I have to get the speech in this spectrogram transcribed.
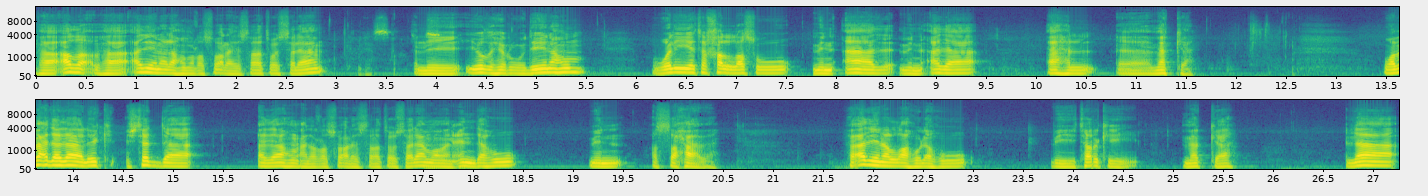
فأذن لهم الرسول عليه الصلاة والسلام ليظهروا دينهم وليتخلصوا من آذ من أذى أهل آه، مكة وبعد ذلك اشتد أذاهم على الرسول عليه الصلاة والسلام ومن عنده من الصحابة. فأذن الله له بترك مكة لا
